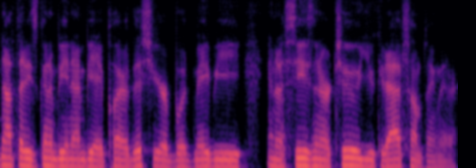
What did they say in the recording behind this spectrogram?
not that he's going to be an NBA player this year, but maybe in a season or two, you could have something there.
